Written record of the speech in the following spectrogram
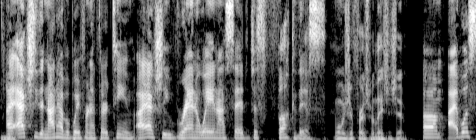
You, I actually did not have a boyfriend at 13. I actually ran away and I said, just fuck this. what was your first relationship? Um, I was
